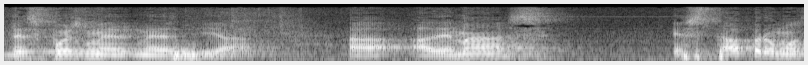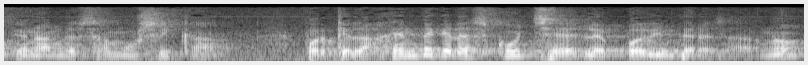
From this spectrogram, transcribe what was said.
después me, me decía, "Ah, además, está promocionando esa música, porque la gente que la escuche le puede interesar, ¿no?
